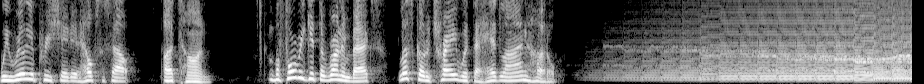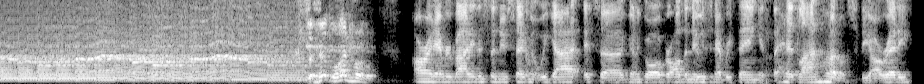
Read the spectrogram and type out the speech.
We really appreciate it. It helps us out a ton. Before we get the running backs, let's go to Trey with the headline huddle. It's the headline huddle. All right, everybody. This is a new segment we got. It's uh, going to go over all the news and everything. It's the headline huddle. So y'all ready?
